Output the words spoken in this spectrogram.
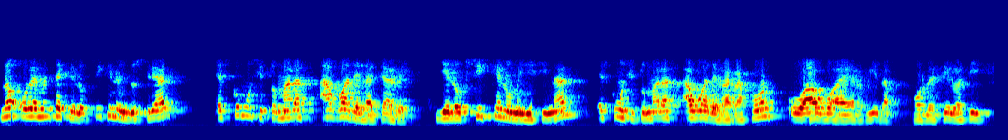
No, obviamente que el oxígeno industrial es como si tomaras agua de la llave y el oxígeno medicinal es como si tomaras agua de garrafón o agua hervida, por decirlo así.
